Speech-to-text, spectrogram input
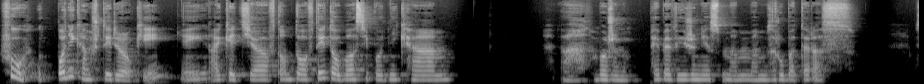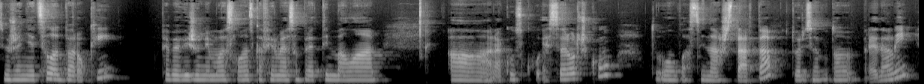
fú, podnikám 4 roky, hej, aj keď uh, v, tomto, v tejto oblasti podnikám uh, bože, no PB Vision je, mám, mám zhruba teraz myslím, že necelé 2 roky, PB Vision je moja slovenská firma, ja som predtým mala uh, rakúsku SROčku, to bol vlastne náš startup, ktorý sme potom predali.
